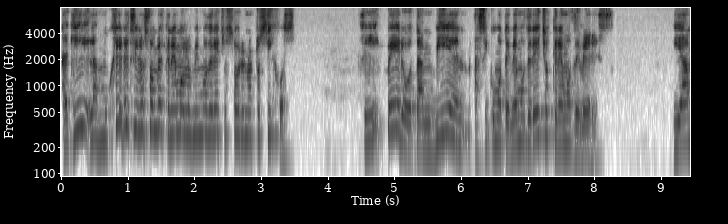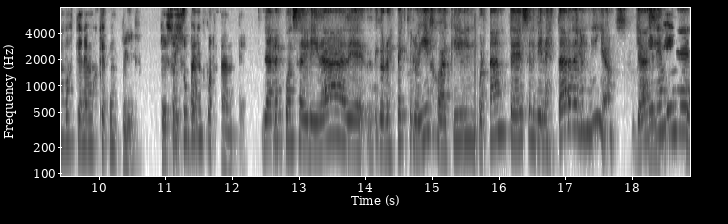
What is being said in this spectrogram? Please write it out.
Aquí las mujeres y los hombres tenemos los mismos derechos sobre nuestros hijos. ¿Sí? Pero también, así como tenemos derechos, tenemos deberes y ambos tenemos que cumplir, que eso es súper importante. La responsabilidad de, respecto a los hijos, aquí lo importante es el bienestar de los niños. Ya siempre,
